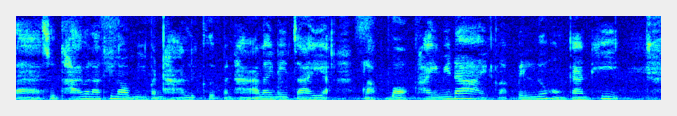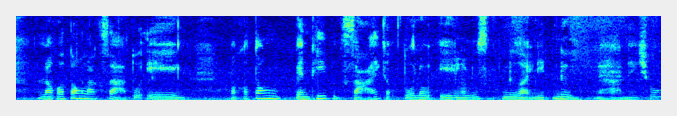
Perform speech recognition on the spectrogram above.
แต่สุดท้ายเวลาที่เรามีปัญหาหรือเกิดปัญหาอะไรในใจอะกลับบอกใครไม่ได้ กลับเป็นเรื่องของการที่ เราก็ต้องรักษาตัวเองเราก็ต้องเป็นที่ปรึกษาให้กับตัวเราเอง เรารู้สึกเหนื่อยนิดหนึ่งนะคะ ในช่วง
